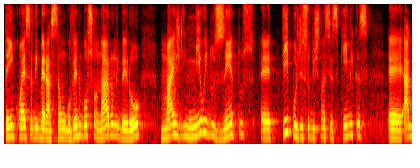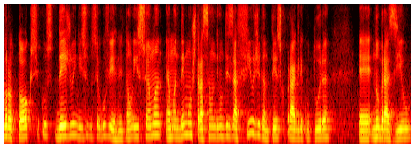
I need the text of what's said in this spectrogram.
tem com essa liberação. O governo Bolsonaro liberou mais de 1.200 é, tipos de substâncias químicas é, agrotóxicos desde o início do seu governo. Então, isso é uma, é uma demonstração de um desafio gigantesco para a agricultura é, no Brasil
